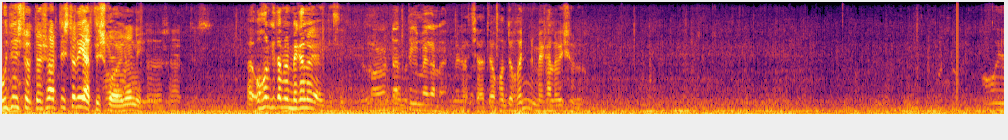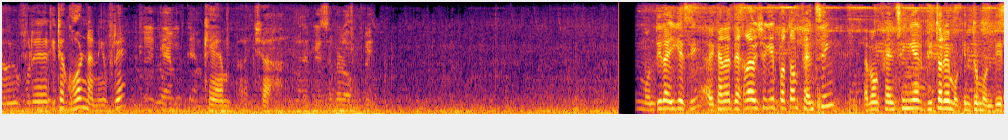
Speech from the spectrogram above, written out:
ওই জিনিসটা তেরোশো আটত্রিশটারই আটত্রিশ হয় না নি? আহ, কিন্তু আমরা মেঘালয় আই গেছি মেঘালয়। আচ্ছা তখন তখন মেঘালয় শুরু। ওই ওই উপরে এটা ঘর না নি উপরে? ক্যাম্প আচ্ছা। মানে অফিস মন্দির আই গেছি। এখানে দেখা হয়েছে কি প্রথম ফেন্সিং এবং ফেন্সিং এর ভিতরে কিন্তু মন্দির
